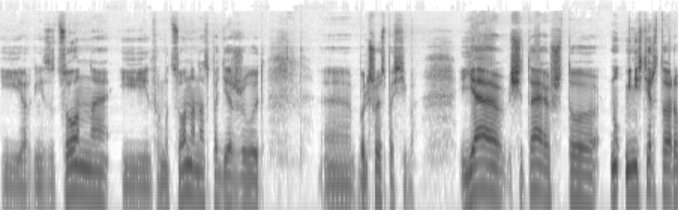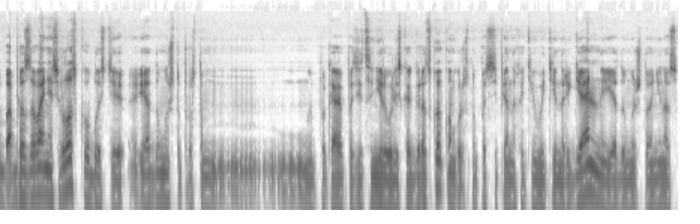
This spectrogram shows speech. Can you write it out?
и организационно, и информационно нас поддерживают. Э, большое спасибо. Я считаю, что ну, Министерство образования Свердловской области, я думаю, что просто мы пока позиционировались как городской конкурс, но постепенно хотим выйти на региональный. Я думаю, что они нас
